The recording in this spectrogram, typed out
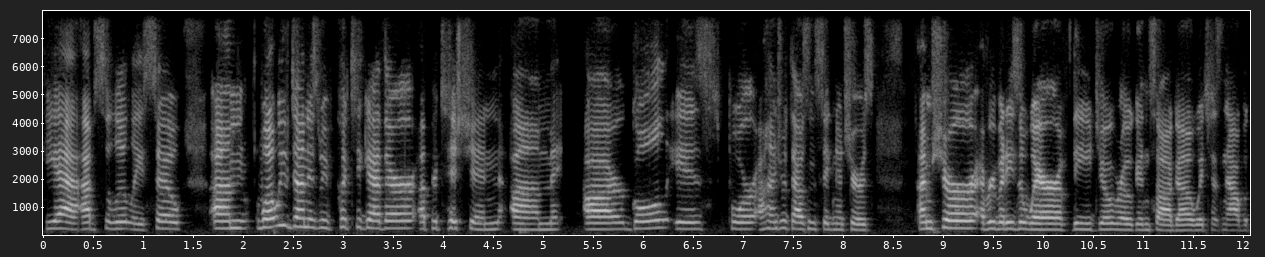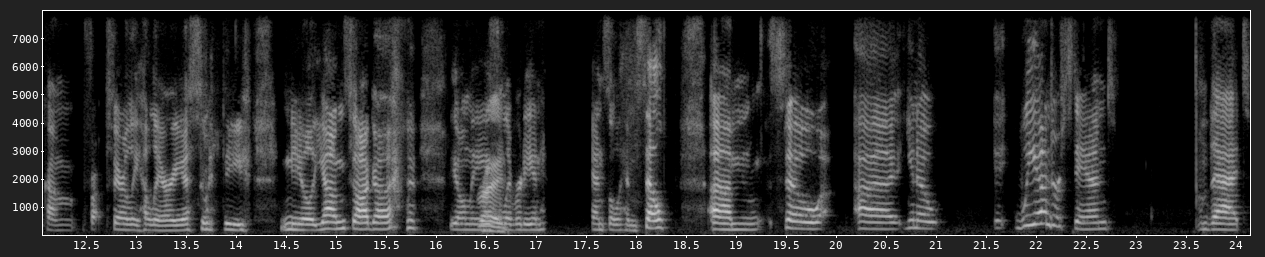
yeah, absolutely. So, um, what we've done is we've put together a petition. Um, our goal is for 100,000 signatures I'm sure everybody's aware of the Joe Rogan saga, which has now become f- fairly hilarious with the Neil Young saga, the only right. celebrity in cancel himself. Um, so, uh, you know, it, we understand that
